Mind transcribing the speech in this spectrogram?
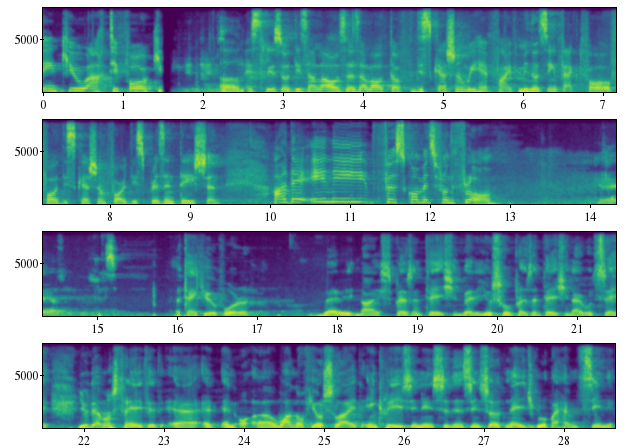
Thank you, Ahti, for keeping the time nicely. So this allows us a lot of discussion. We have five minutes, in fact, for, for discussion for this presentation. Are there any first comments from the floor? Thank you for a very nice presentation, very useful presentation, I would say. You demonstrated uh, in uh, one of your slides increase in incidence in certain age group. I haven't seen it.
